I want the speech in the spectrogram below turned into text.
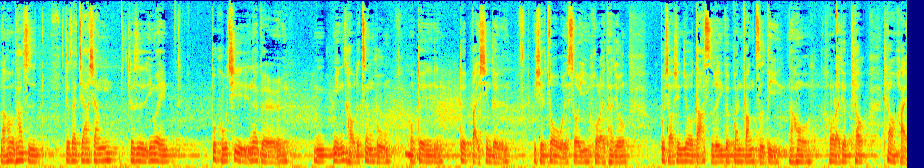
然后他是就在家乡，就是因为不服气那个嗯明朝的政府，哦对对百姓的一些作为，所以后来他就不小心就打死了一个官方子弟，然后后来就跳跳海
